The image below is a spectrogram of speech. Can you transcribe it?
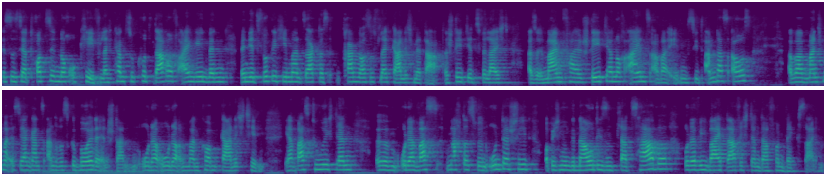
ist es ja trotzdem noch okay. Vielleicht kannst du kurz darauf eingehen, wenn, wenn jetzt wirklich jemand sagt, das Krankenhaus ist vielleicht gar nicht mehr da. Da steht jetzt vielleicht, also in meinem Fall steht ja noch eins, aber eben sieht anders aus aber manchmal ist ja ein ganz anderes Gebäude entstanden oder oder und man kommt gar nicht hin. Ja, was tue ich denn ähm, oder was macht das für einen Unterschied, ob ich nun genau diesen Platz habe oder wie weit darf ich denn davon weg sein?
